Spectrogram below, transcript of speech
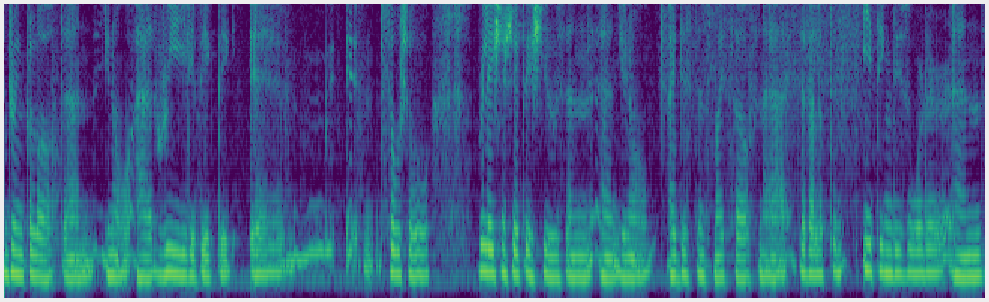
drink a lot, and you know, I had really big, big uh, social relationship issues, and and you know, I distanced myself, and I developed an eating disorder, and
